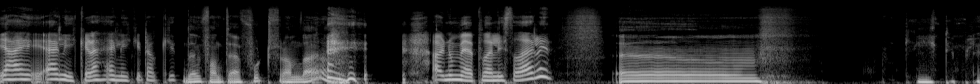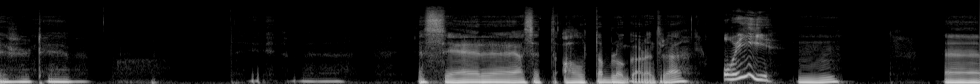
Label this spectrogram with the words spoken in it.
Jeg, jeg liker det. Jeg liker taket. Den fant jeg fort fram der. Altså. Er det noe mer på den lista der, eller? Uh, guilty pleasure TV Jeg ser Jeg har sett alt av bloggerne, tror jeg. Oi! Mm. Eh,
